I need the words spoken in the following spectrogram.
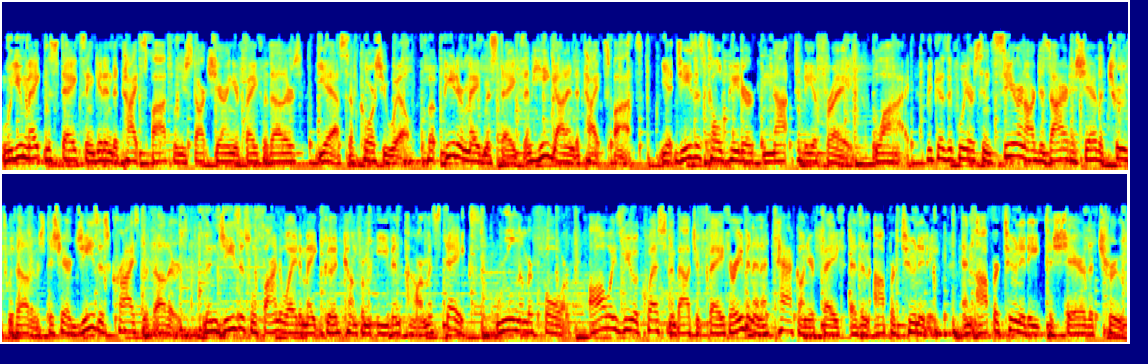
Will you make mistakes and get into tight spots when you start sharing your faith with others? Yes, of course you will. But Peter made mistakes and he got into tight spots. Yet Jesus told Peter not to be afraid. Why? Because if we are sincere in our desire to share the truth with others, to share Jesus Christ with others, then Jesus will find a way to make good come from even our mistakes. Rule number four, always view a question about your faith or even an attack on your faith as an opportunity, an opportunity to share the truth.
